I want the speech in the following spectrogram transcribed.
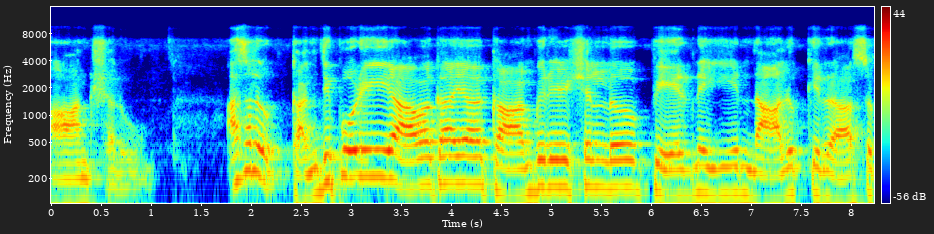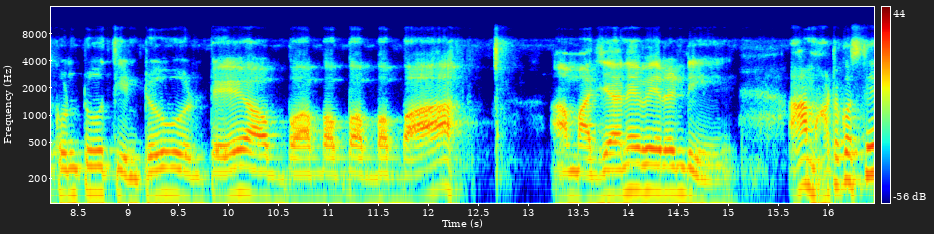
ఆంక్షలు. అసలు కందిపొడి ఆవకాయ కాంబినేషన్లో పేరునెయ్యి నాలుక్కి రాసుకుంటూ తింటూ ఉంటే అబ్బాబ్బాబ్బాబ్బా ఆ మజానే వేరండి. ఆ మాటకొస్తే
